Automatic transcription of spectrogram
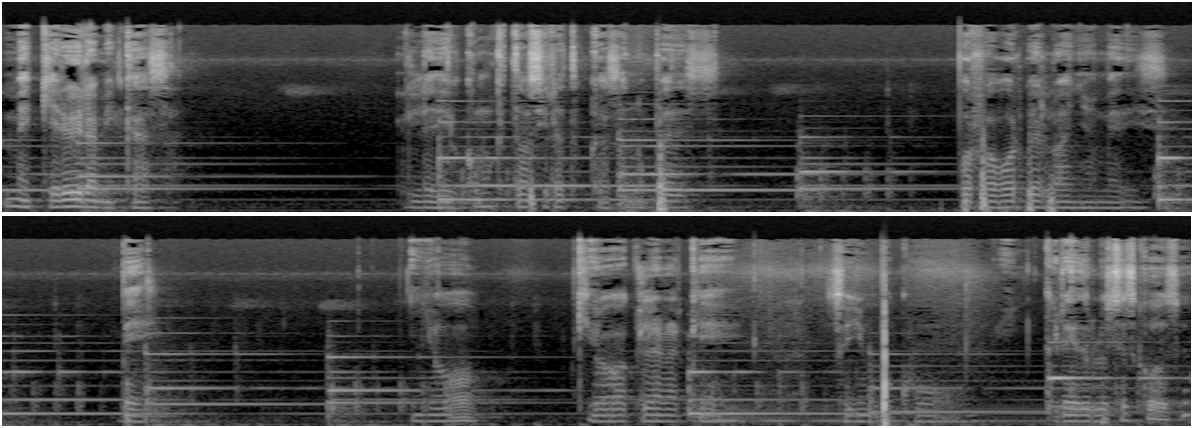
Me quiero ir a mi casa. Y le digo, ¿cómo que te vas a ir a tu casa? No puedes. Por favor, ve al baño, me dice. Ve. Yo quiero aclarar que soy un poco incrédulo a esas cosas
